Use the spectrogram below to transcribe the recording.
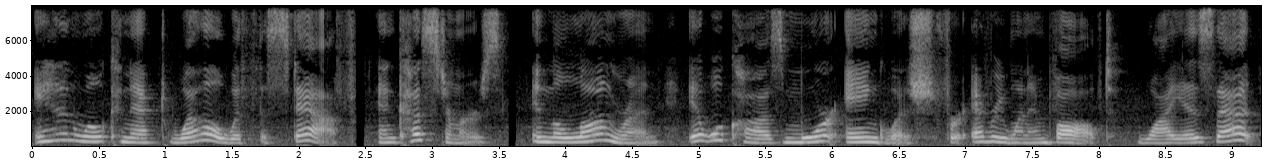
and will connect well with the staff and customers, in the long run, it will cause more anguish for everyone involved. Why is that?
